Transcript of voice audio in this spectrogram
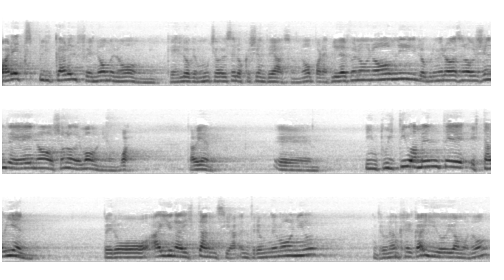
para explicar el fenómeno ovni, que es lo que muchas veces los creyentes hacen, ¿no? Para explicar el fenómeno ovni, lo primero que hacen los creyentes es, no, son los demonios. Bueno, está bien. Eh, intuitivamente está bien, pero hay una distancia entre un demonio, entre un ángel caído, digamos, ¿no?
